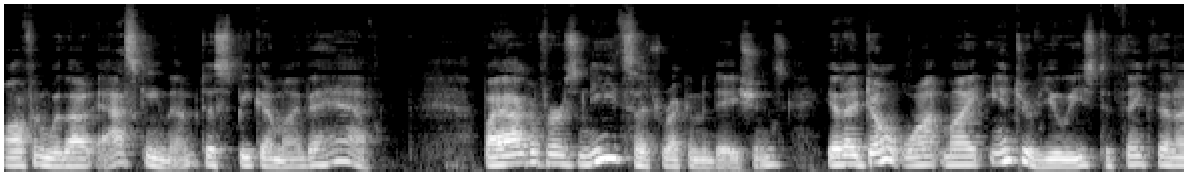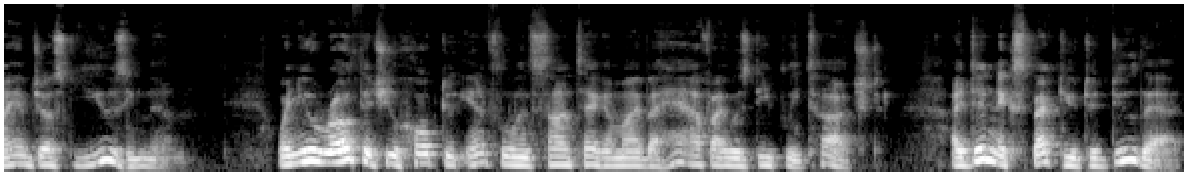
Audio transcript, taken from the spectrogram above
often without asking them to speak on my behalf. Biographers need such recommendations, yet I don't want my interviewees to think that I am just using them. When you wrote that you hoped to influence Sontag on my behalf, I was deeply touched. I didn't expect you to do that,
